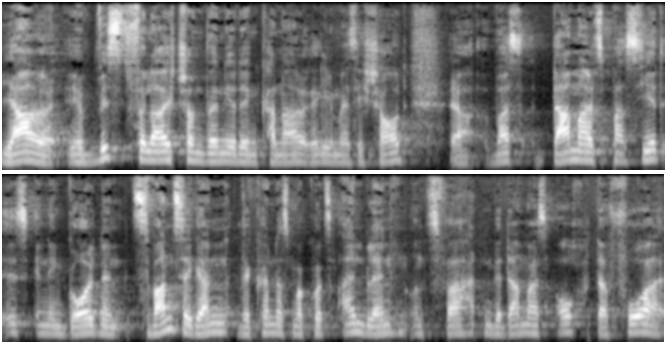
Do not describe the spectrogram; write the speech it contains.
Jahre. Ihr wisst vielleicht schon, wenn ihr den Kanal regelmäßig schaut, ja, was damals passiert ist in den goldenen Zwanzigern. Wir können das mal kurz einblenden. Und zwar hatten wir damals auch davor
